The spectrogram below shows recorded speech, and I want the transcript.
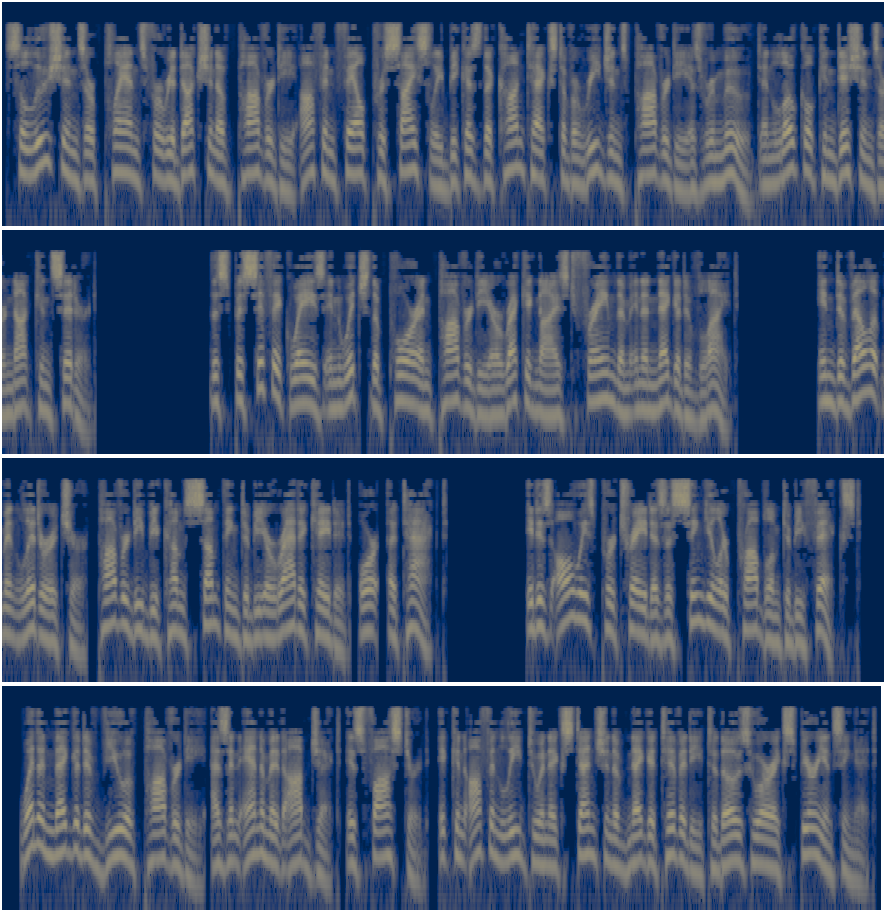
Solutions or plans for reduction of poverty often fail precisely because the context of a region's poverty is removed and local conditions are not considered. The specific ways in which the poor and poverty are recognized frame them in a negative light. In development literature, poverty becomes something to be eradicated, or, attacked. It is always portrayed as a singular problem to be fixed. When a negative view of poverty as an animate object is fostered, it can often lead to an extension of negativity to those who are experiencing it.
